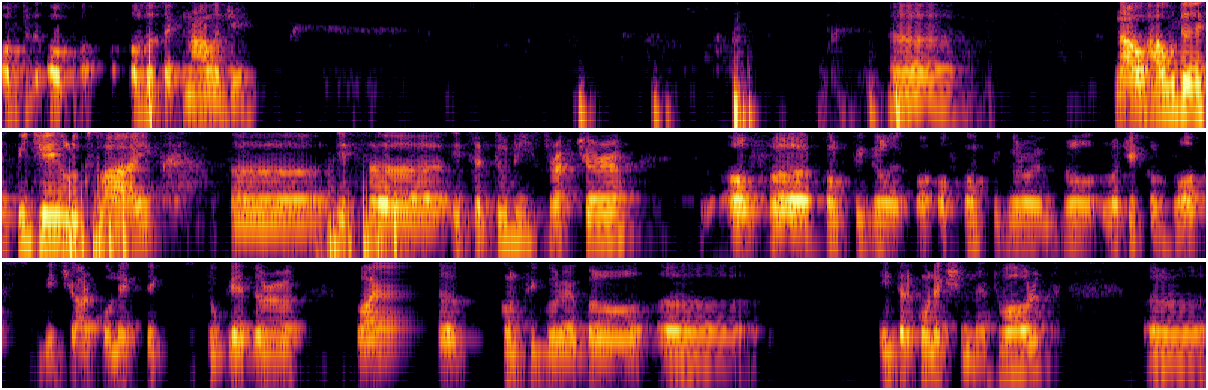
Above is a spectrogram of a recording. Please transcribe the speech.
of the of, of the technology now, how the FPGA looks like, uh, it's a it's a 2D structure of uh, of configurable logical blocks which are connected together via a configurable uh, interconnection network. Uh,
